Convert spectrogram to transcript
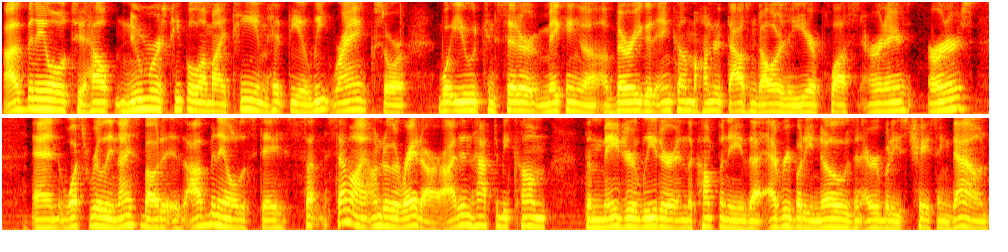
I've been able to help numerous people on my team hit the elite ranks or what you would consider making a, a very good income, $100,000 a year plus earners, earners. And what's really nice about it is I've been able to stay semi under the radar. I didn't have to become the major leader in the company that everybody knows and everybody's chasing down.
